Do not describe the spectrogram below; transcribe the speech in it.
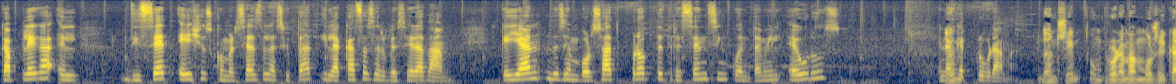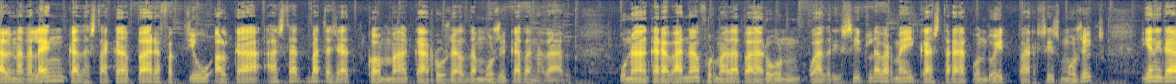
que plega el 17 eixos comercials de la ciutat i la Casa Cervecera d'Am, que hi han desemborsat prop de 350.000 euros en aquest programa. Doncs sí, un programa musical nadalenc que destaca per efectiu el que ha estat batejat com a carrusel de música de Nadal. Una caravana formada per un quadricicle vermell que estarà conduït per sis músics i anirà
